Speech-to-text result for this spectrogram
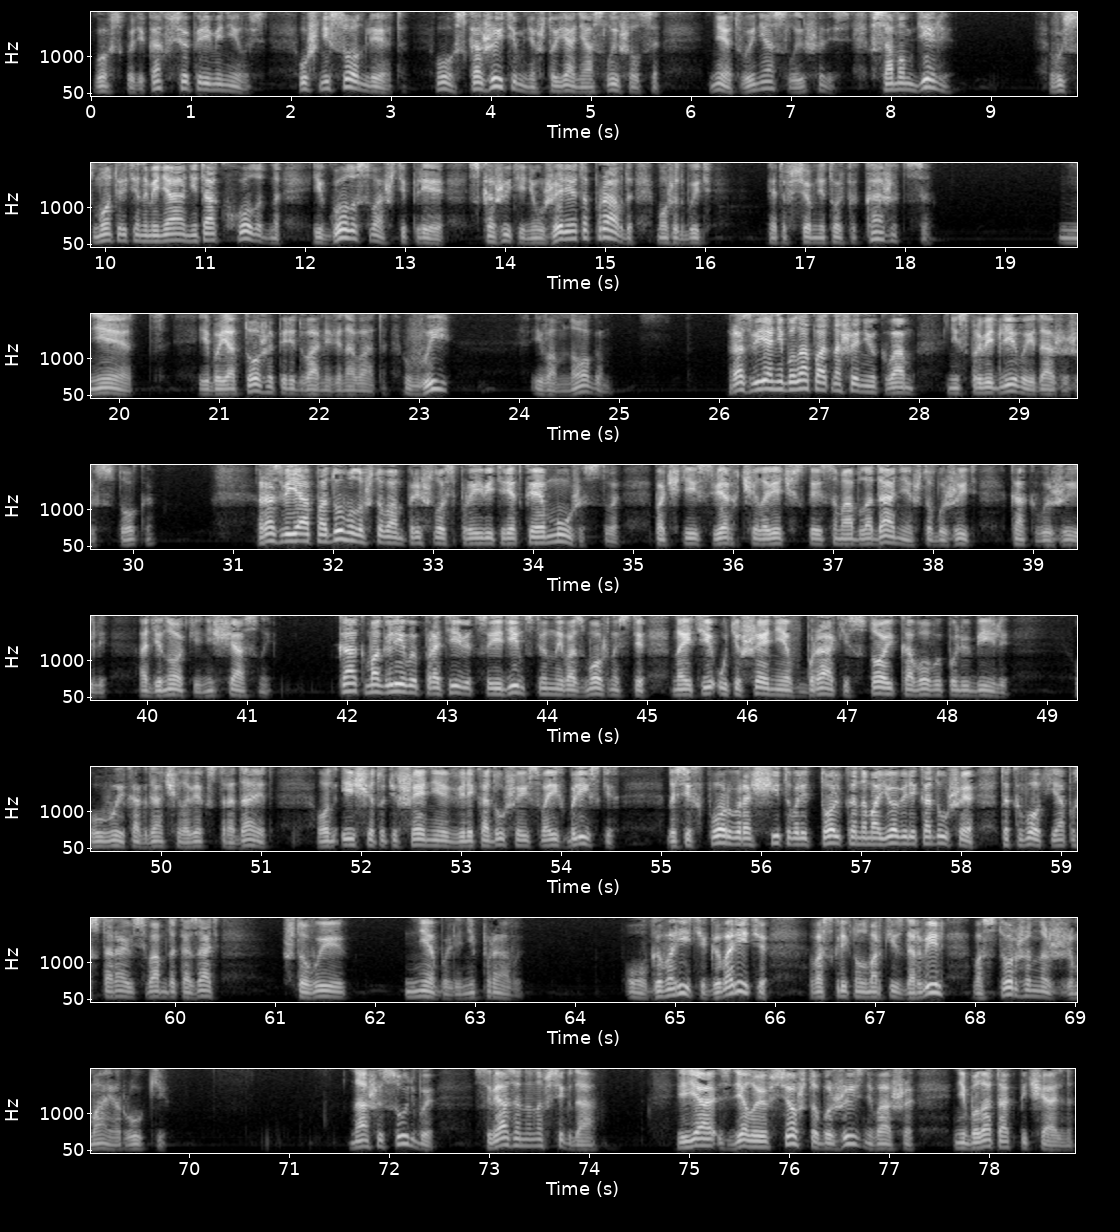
Господи, как все переменилось! Уж не сон ли это? О, скажите мне, что я не ослышался. Нет, вы не ослышались. В самом деле... Вы смотрите на меня не так холодно, и голос ваш теплее. Скажите, неужели это правда? Может быть, это все мне только кажется. Нет, ибо я тоже перед вами виновата. Вы и во многом. Разве я не была по отношению к вам несправедлива и даже жестока? Разве я подумала, что вам пришлось проявить редкое мужество, почти сверхчеловеческое самообладание, чтобы жить, как вы жили, одинокий, несчастный? Как могли вы противиться единственной возможности найти утешение в браке с той, кого вы полюбили? Увы, когда человек страдает, он ищет утешение в великодушии своих близких. До сих пор вы рассчитывали только на мое великодушие. Так вот, я постараюсь вам доказать, что вы не были неправы. — О, говорите, говорите! — воскликнул маркиз Дарвиль, восторженно сжимая руки. Наши судьбы связаны навсегда, и я сделаю все, чтобы жизнь ваша не была так печальна.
